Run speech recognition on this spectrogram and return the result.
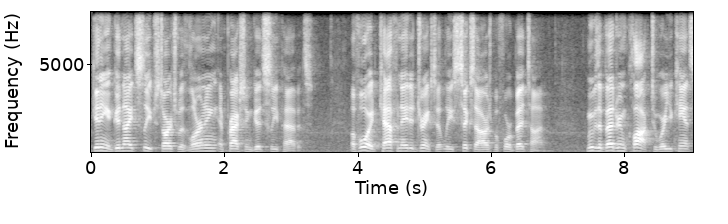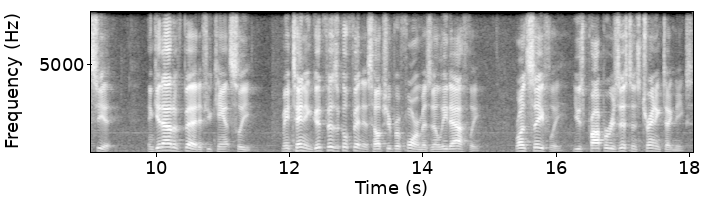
Getting a good night's sleep starts with learning and practicing good sleep habits. Avoid caffeinated drinks at least six hours before bedtime. Move the bedroom clock to where you can't see it. And get out of bed if you can't sleep. Maintaining good physical fitness helps you perform as an elite athlete. Run safely, use proper resistance training techniques,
